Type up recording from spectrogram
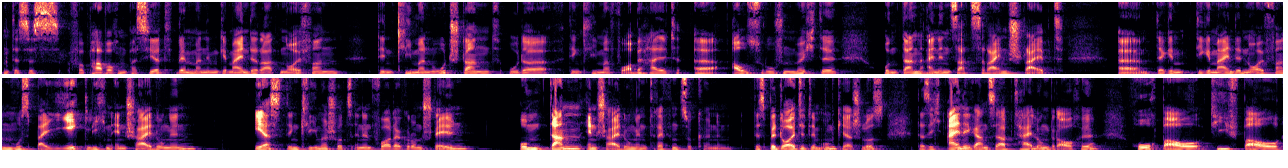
und das ist vor ein paar Wochen passiert, wenn man im Gemeinderat Neufern den Klimanotstand oder den Klimavorbehalt äh, ausrufen möchte und dann einen Satz reinschreibt, äh, der, die Gemeinde Neufern muss bei jeglichen Entscheidungen erst den Klimaschutz in den Vordergrund stellen, um dann Entscheidungen treffen zu können. Das bedeutet im Umkehrschluss, dass ich eine ganze Abteilung brauche, Hochbau, Tiefbau,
